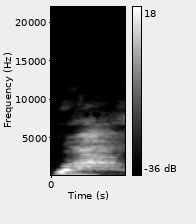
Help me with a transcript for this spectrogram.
와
